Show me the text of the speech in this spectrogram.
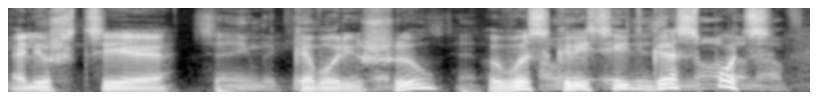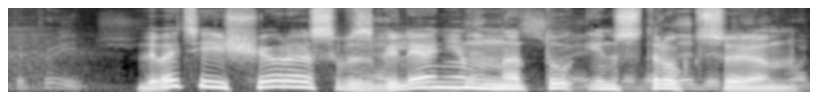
а лишь те, кого решил воскресить Господь. Давайте еще раз взглянем на ту инструкцию.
